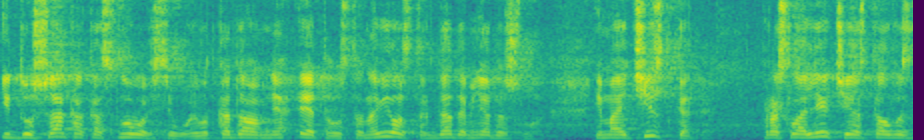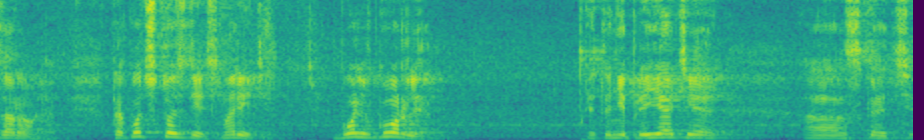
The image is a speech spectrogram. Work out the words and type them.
и душа как основа всего. И вот когда у меня это установилось, тогда до меня дошло. И моя чистка прошла легче, я стал выздоравливать. Так вот, что здесь, смотрите. Боль в горле – это неприятие, э, сказать,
